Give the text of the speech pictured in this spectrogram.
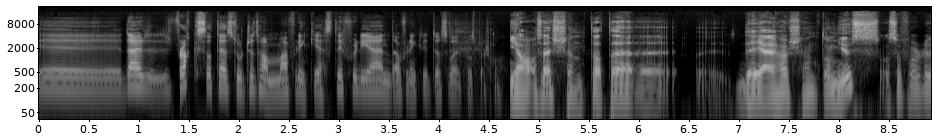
eh, Det er flaks at jeg stort sett har med meg flinke gjester, fordi jeg er enda flinkere til å svare på spørsmål. Ja, altså jeg har skjønt at eh, Det jeg har skjønt om juss, og så får du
